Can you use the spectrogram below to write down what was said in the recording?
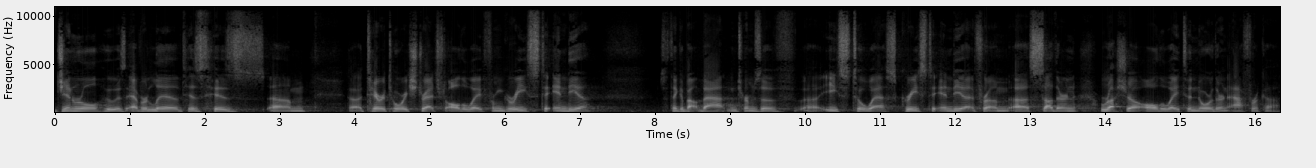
general who has ever lived. His, his um, uh, territory stretched all the way from Greece to India. So think about that in terms of uh, east to west, Greece to India, from uh, southern Russia all the way to northern Africa.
